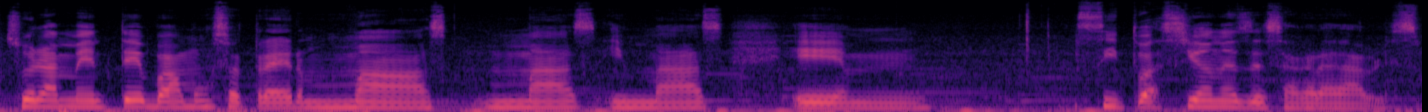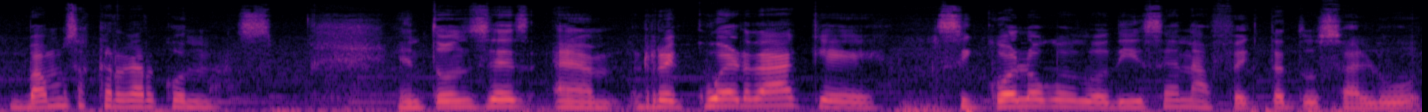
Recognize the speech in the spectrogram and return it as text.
solamente vamos a traer más, más y más em, situaciones desagradables. Vamos a cargar con más. Entonces, em, recuerda que psicólogos lo dicen, afecta tu salud.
